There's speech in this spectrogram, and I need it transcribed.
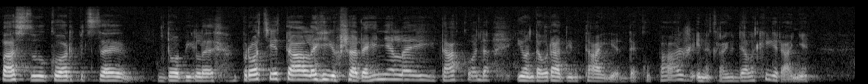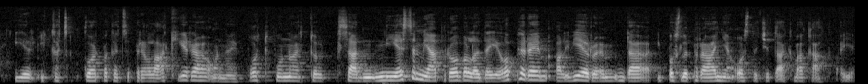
pa su korpice dobile procvjetale i ošarenjele i tako da, i onda uradim taj dekupaž i na kraju delakiranje. Jer i kad korpa kad se prelakira, ona je potpuno, eto, sad nijesam ja probala da je operem, ali vjerujem da i posle pranja ostaće takva kakva je.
